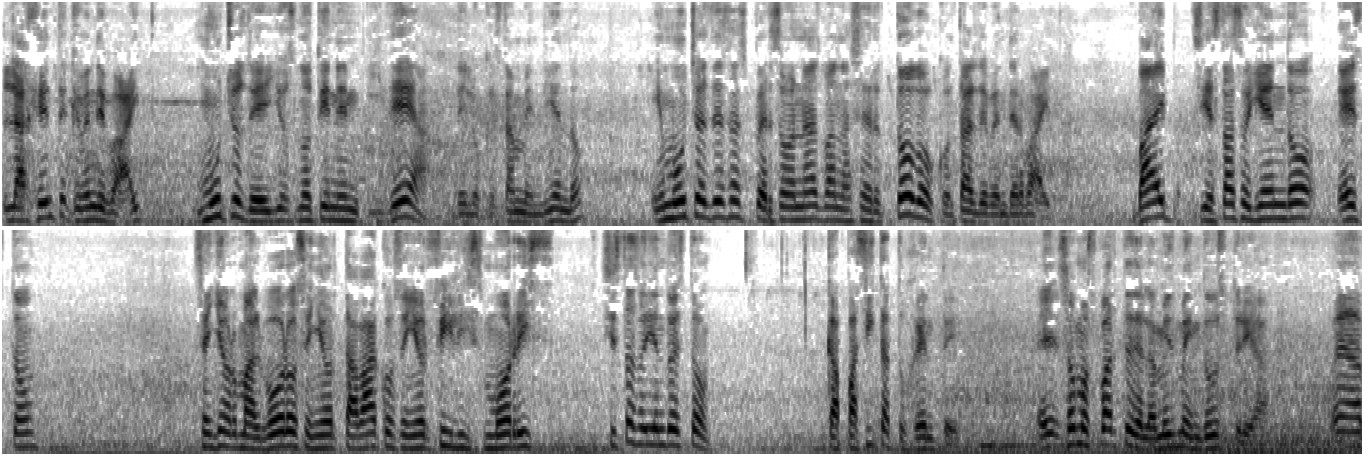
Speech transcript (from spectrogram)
la gente que vende Byte, muchos de ellos no tienen idea de lo que están vendiendo y muchas de esas personas van a hacer todo con tal de vender Byte. Byte, si estás oyendo esto, señor Malboro, señor Tabaco, señor Phyllis Morris, si estás oyendo esto, capacita a tu gente. Eh, somos parte de la misma industria. Eh,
